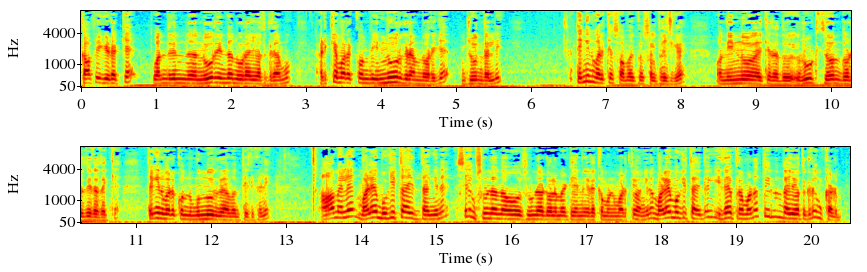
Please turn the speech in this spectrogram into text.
ಕಾಫಿ ಗಿಡಕ್ಕೆ ಒಂದರಿಂದ ನೂರಿಂದ ನೂರೈವತ್ತು ಗ್ರಾಮು ಅಡಿಕೆ ಮರಕ್ಕೆ ಒಂದು ಇನ್ನೂರು ಗ್ರಾಮ್ನವರೆಗೆ ಜೂನ್ದಲ್ಲಿ, ತೆಂಗಿನ ಮರಕ್ಕೆ ಸ್ವಾಭಾವಿಕ ಸ್ವಲ್ಪ ಹೆಚ್ಚಿಗೆ, ಒಂದು ಇನ್ನೂರು ಅದು ರೂಟ್ ಝೋನ್ ದೊಡ್ಡದಿರೋದಕ್ಕೆ, ತೆಂಗಿನ ಮರಕ್ಕೆ ಒಂದು ಮುನ್ನೂರು ಗ್ರಾಮ್ ಅಂತ ಇಟ್ಕೊಳ್ಳಿ. ಆಮೇಲೆ ಮಳೆ ಮುಗಿತಾ ಇದ್ದಂಗೆ ಸೇಮ್ ಸುಣ್ಣ ನಾವು ಸುಣ್ಣ ಡೆವಲಪ್ಮೆಂಟ್ ಏನು ರೆಕಮೆಂಡ್ ಮಾಡ್ತೀವಿ ಹಂಗೆ ಮಳೆ ಮುಗಿತಾ ಇದ್ದಂಗೆ ಇದೇ ಪ್ರಮಾಣ ಇನ್ನೊಂದು ಐವತ್ತು ಗ್ರಾಮ್ ಕಡಿಮೆ.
